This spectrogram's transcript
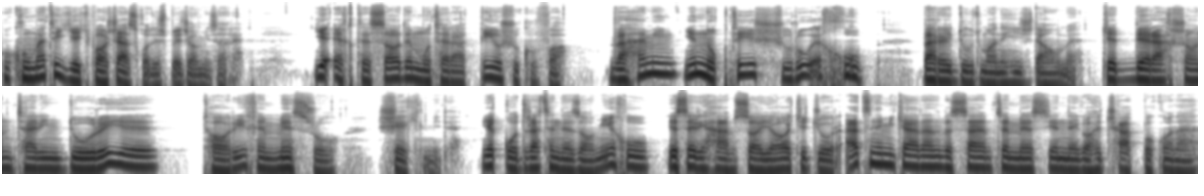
حکومت یک پارچه از خودش به جا می‌ذاره. یه اقتصاد مترقی و شکوفا و همین یه نقطه شروع خوب برای دودمان 18 همه که درخشان ترین دوره تاریخ مصر رو شکل میده. یه قدرت نظامی خوب یه سری همسایه ها که جرأت نمی‌کردن به سمت مصر یه نگاه چپ بکنن.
